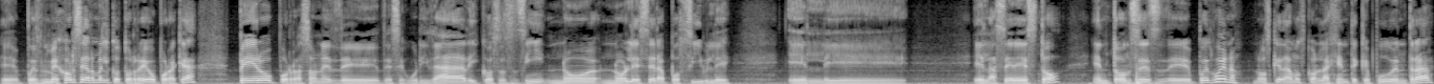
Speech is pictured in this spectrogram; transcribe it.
eh, pues mejor se arme el cotorreo por acá, pero por razones de, seguridad y cosas así, no, no les era posible el... Eh, el hacer esto. Entonces, eh, pues bueno, nos quedamos con la gente que pudo entrar.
